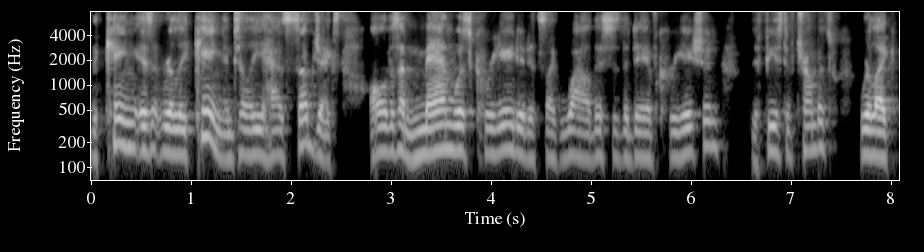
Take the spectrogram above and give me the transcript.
the king isn't really king until he has subjects. All of a sudden, man was created. It's like, wow, this is the day of creation, the Feast of Trumpets. We're like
